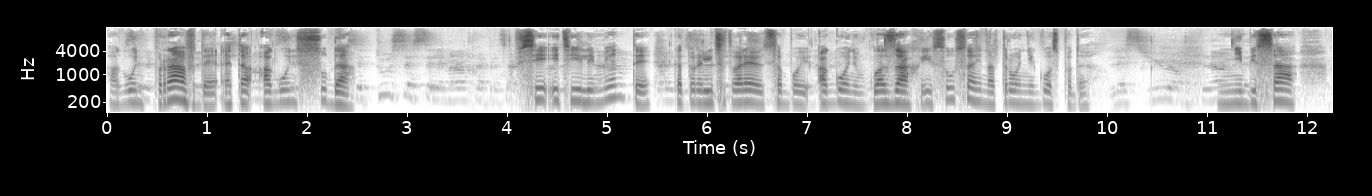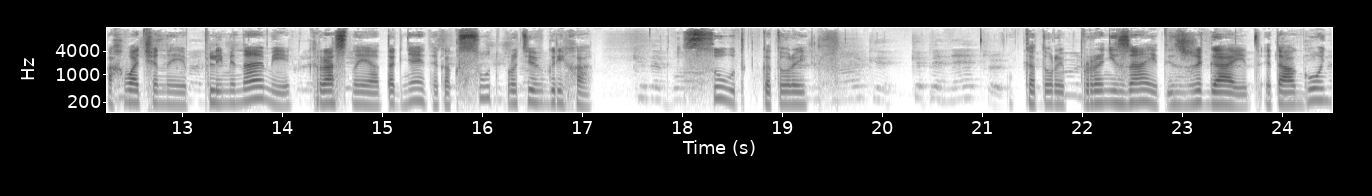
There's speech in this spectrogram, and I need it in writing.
огонь правды, это огонь суда. Все эти элементы, которые олицетворяют собой огонь в глазах Иисуса и на троне Господа. Небеса, охваченные племенами, красные от огня, это как суд против греха. Суд, который который пронизает и сжигает. Это огонь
